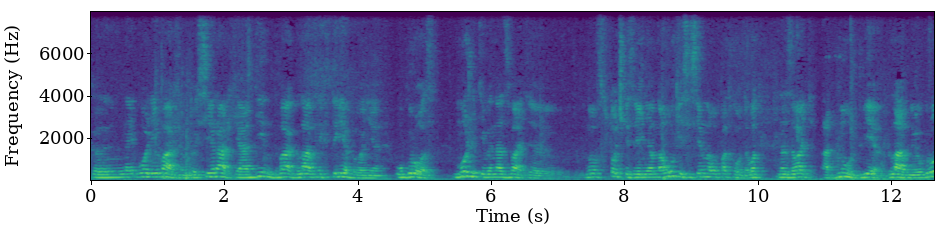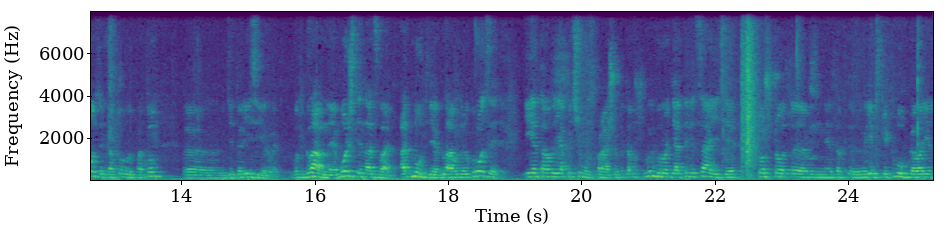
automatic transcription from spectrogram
к наиболее важным, то есть иерархия один-два главных требования угроз. Можете вы назвать э, ну, с точки зрения науки, системного подхода. Вот назвать одну-две главные угрозы, которую потом э, детализировать. Вот главное, можете назвать одну-две главные угрозы, и это я почему спрашиваю? Потому что вы вроде отрицаете то, что эм, этот э, римский клуб говорит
